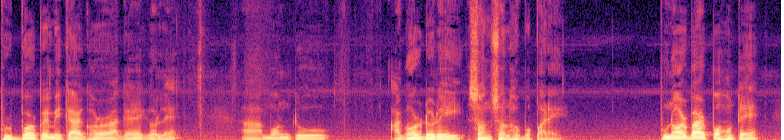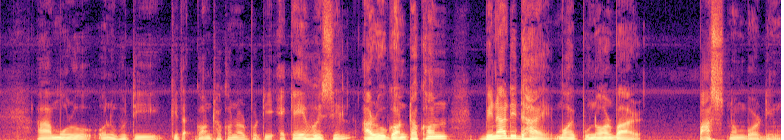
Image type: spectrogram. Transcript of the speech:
পূৰ্বৰ প্ৰেমিকাৰ ঘৰৰ আগেৰে গ'লে মনটো আগৰ দৰেই চঞ্চল হ'ব পাৰে। পুনৰবাৰ পঢ়োঁতে মোৰো অনুভূতি কিতাপ গ্ৰন্থখনৰ প্ৰতি একেই হৈছিল আৰু গ্ৰন্থখন বিনা দ্বিধাই মই পুনৰবাৰ পাঁচ নম্বৰ দিওঁ।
